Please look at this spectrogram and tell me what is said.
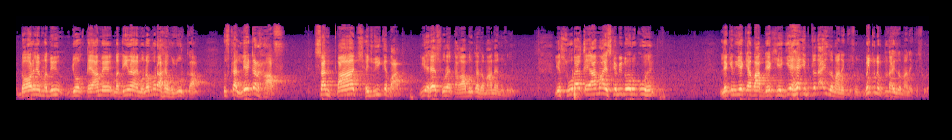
دور مدین، جو قیام مدینہ منورہ ہے حضور کا، اس کا لیٹر ہاف سن پانچ ہجری کے بعد۔ یہ ہے سورہ تغابن کا زمانہ نزول۔ یہ سورہ قیامہ، اس کے بھی دو رکو ہیں۔ لیکن یہ کہ اب آپ دیکھیے، یہ ہے ابتدائی زمانے کی صورت، بالکل ابتدائی زمانے کی صورت۔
